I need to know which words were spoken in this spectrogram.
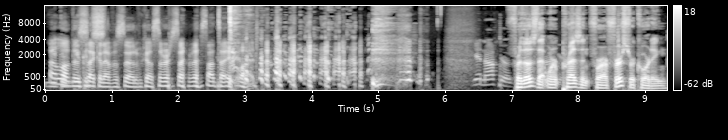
You I could- love you this second s- episode of customer service. I'll tell you what. Getting off to a For those that weren't present for our first recording,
